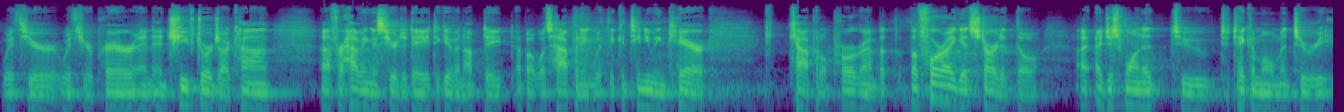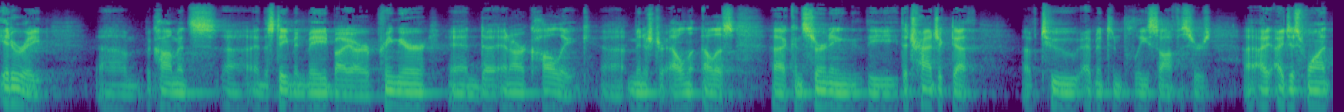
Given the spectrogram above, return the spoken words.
with your with your prayer, and, and Chief George Arcand for having us here today to give an update about what's happening with the continuing care capital program. But before I get started, though. I, I just wanted to, to take a moment to reiterate um, the comments uh, and the statement made by our premier and uh, and our colleague uh, Minister Ellis uh, concerning the the tragic death of two Edmonton police officers. I, I, just want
